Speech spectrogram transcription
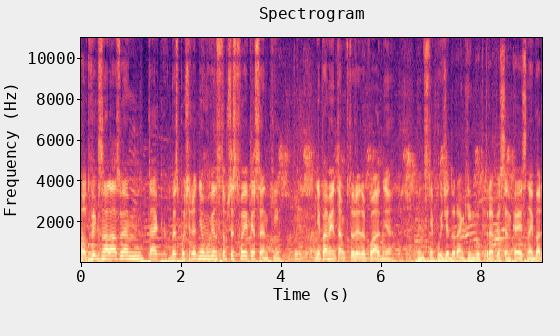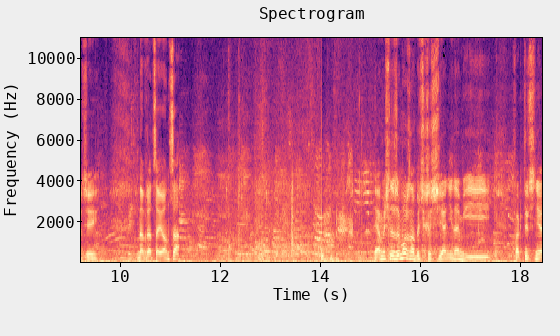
Odwyk znalazłem tak bezpośrednio mówiąc to przez twoje piosenki. Nie pamiętam które dokładnie, więc nie pójdzie do rankingu, która piosenka jest najbardziej nawracająca. Ja myślę, że można być chrześcijaninem i faktycznie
